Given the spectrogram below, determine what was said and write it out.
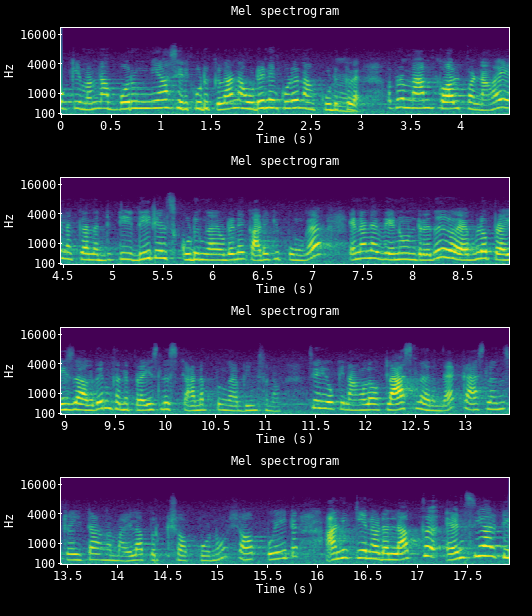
ஓகே மேம் நான் பொறுமையாக சரி கொடுக்கலாம். நான் உடனே கூட நான் கொடுக்கல. அப்புறம் மேம் கால் பண்ணாங்க. எனக்கு அந்த டீட்டெயில்ஸ் கொடுங்க. உடனே கடைக்கு போங்க. என்னென்ன வேணுன்றது எவ்வளோ ப்ரைஸ் ஆகுது எனக்கு அந்த ப்ரைஸ் லிஸ்ட் அனுப்புங்க அப்படின்னு சொன்னாங்க. சரி ஓகே நாங்களும் கிளாஸில் இருந்தேன். கிளாஸ்ல இருந்து ஸ்ட்ரைட்டாக அங்கே மயிலாப்பூருக்கு ஷாப் போகணும் ஷாப் போயிட்டு அன்னைக்கு என்னோட லக்கு என்சிஆர்டி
